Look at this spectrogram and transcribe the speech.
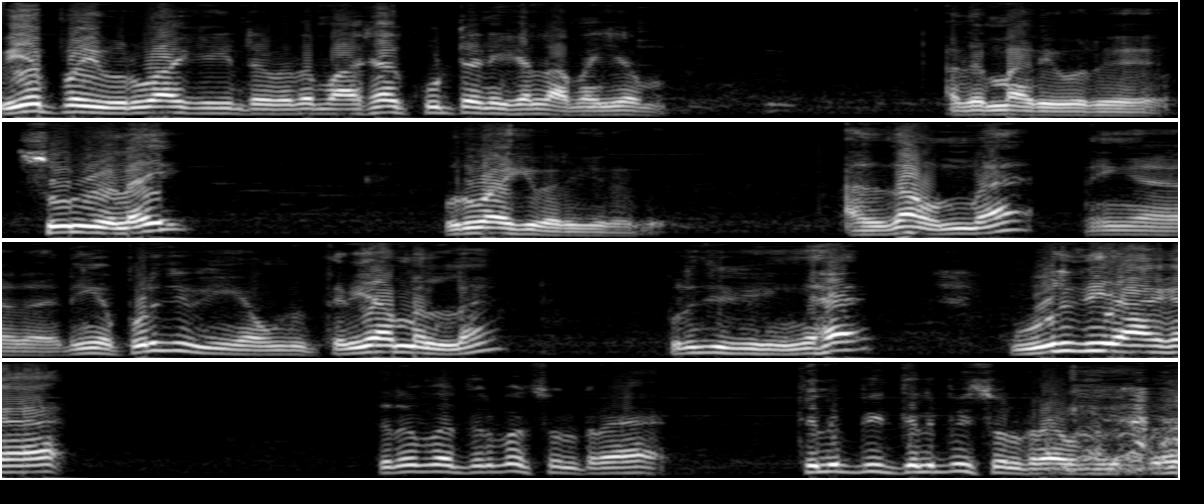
வியப்பை உருவாக்குகின்ற விதமாக கூட்டணிகள் அமையும். அது மாதிரி ஒரு சூழ்நிலை உருவாகி வருகிறது. அதுதான் உண்மை. நீங்கள் நீங்கள் நீங்க புரிஞ்சுக்குவீங்க. உங்களுக்கு தெரியாமல் இல்லை புரிஞ்சுக்குவீங்க. உறுதியாக திரும்ப திரும்ப சொல்கிறேன் திருப்பி திருப்பி சொல்கிற உங்களுக்கு.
